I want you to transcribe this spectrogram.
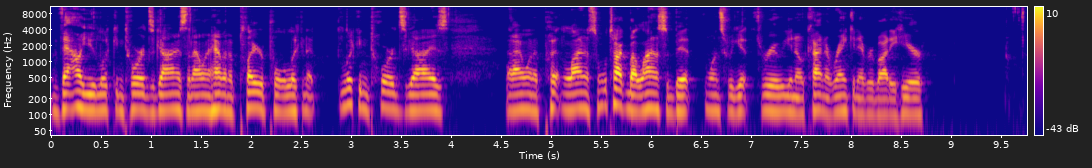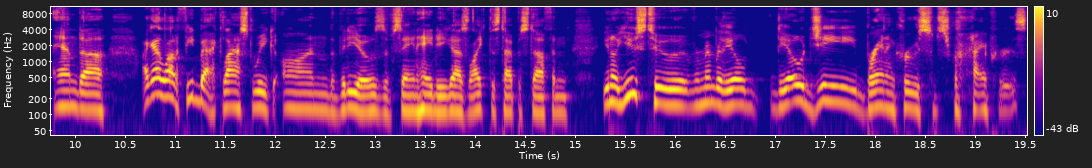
value, looking towards guys that I want to have in a player pool, looking at looking towards guys that I want to put in lineups. And we'll talk about lineups a bit once we get through, you know, kind of ranking everybody here. And uh, I got a lot of feedback last week on the videos of saying, "Hey, do you guys like this type of stuff?" And you know, used to remember the old, the OG Brandon Cruz subscribers.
